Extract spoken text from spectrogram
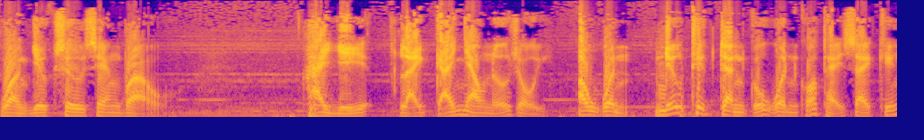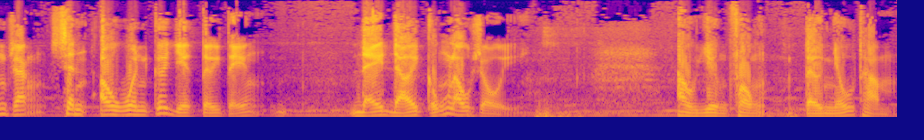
Hoàng Dược Sư xen vào Hai vị lại cãi nhau nữa rồi. Âu Huynh Nếu thiết tranh của Huynh có thể sai khiến rắn Xin Âu Huynh cứ việc tùy tiện Để đợi cũng lâu rồi. Âu Dương Phong tự nhủ thầm.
